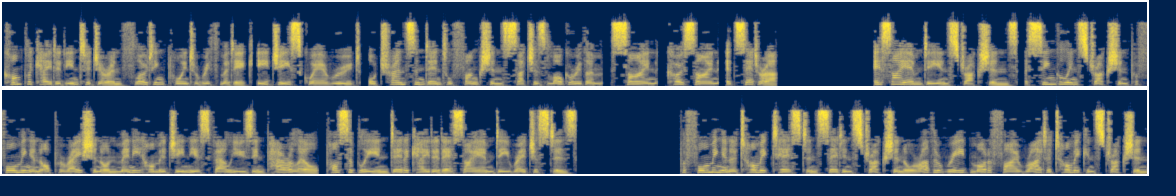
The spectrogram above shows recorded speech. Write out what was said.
complicated integer and floating point arithmetic e.g. square root, or transcendental functions such as logarithm, sine, cosine, etc. SIMD instructions, a single instruction performing an operation on many homogeneous values in parallel possibly in dedicated SIMD registers. Performing an atomic test and set instruction or other read-modify-write atomic instruction.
